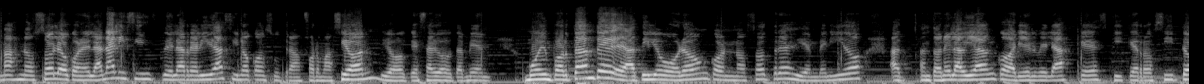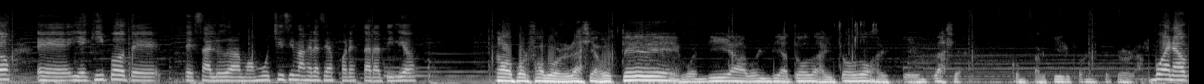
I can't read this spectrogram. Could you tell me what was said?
más no solo con el análisis de la realidad, sino con su transformación, digo que es algo también muy importante. Atilio Borón con nosotros, bienvenido. Antonella Bianco, Ariel Velázquez, Quique Rosito eh, y equipo, te saludamos. Muchísimas gracias por estar, Atilio. No, por favor, gracias a ustedes. Buen día, buen día a todas y todos. Este, un placer compartir con este programa. Bueno,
